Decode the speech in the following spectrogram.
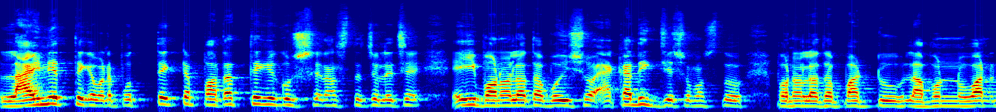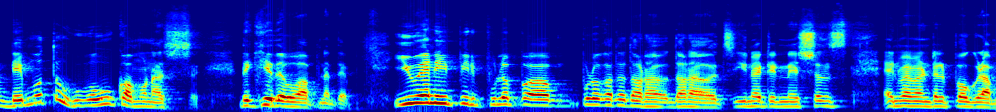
লাইনের থেকে মানে প্রত্যেকটা পাতার থেকে কোশ্চেন আসতে চলেছে। এই বনলতা বৈশ্য একাধিক যে সমস্ত Banalata part two Labanya one demo তো হুবহু কমন আসছে। দেখিয়ে দেবো আপনাদের। ইউএনইপির পুরো পুরো কথা ধরা ধরা হয়েছে। United Nations environmental programme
